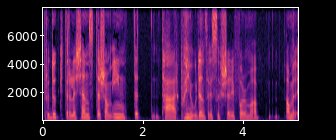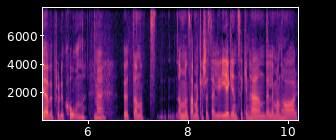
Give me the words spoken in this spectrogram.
produkter eller tjänster som inte tär på jordens resurser i form av ja, men överproduktion. Nej. Utan att ja, men här, man kanske säljer egen second hand eller man har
